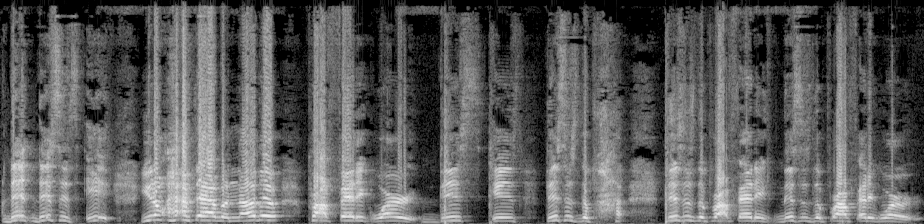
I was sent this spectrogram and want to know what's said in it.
This, this is it. You don't have to have another prophetic word. This is this is the this is the prophetic this is the prophetic word.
